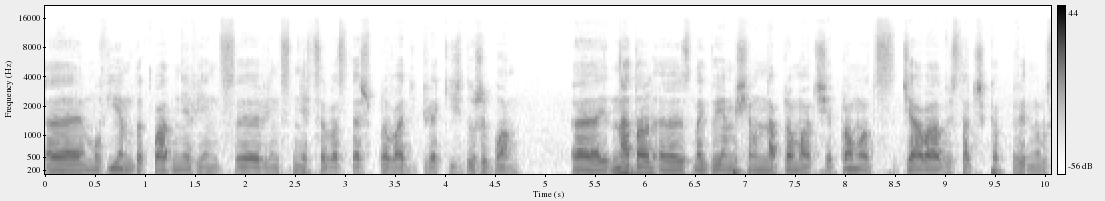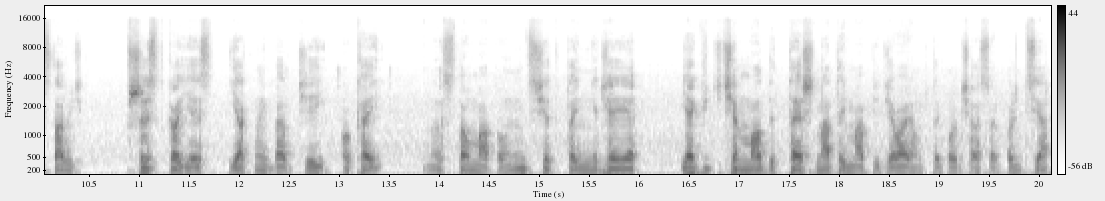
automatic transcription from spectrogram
e, mówiłem dokładnie, więc, e, więc nie chcę was też wprowadzić w jakiś duży błąd. E, Nadal e, znajdujemy się na promocie. Promoc działa, wystarczy go odpowiednio ustawić. Wszystko jest jak najbardziej ok z tą mapą. Nic się tutaj nie dzieje. Jak widzicie, mody też na tej mapie działają. Tutaj poleciała sobie policja.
